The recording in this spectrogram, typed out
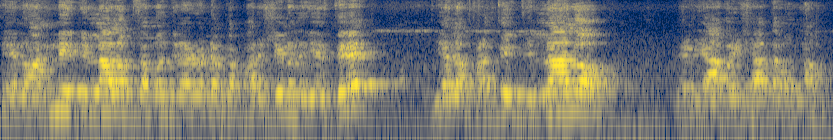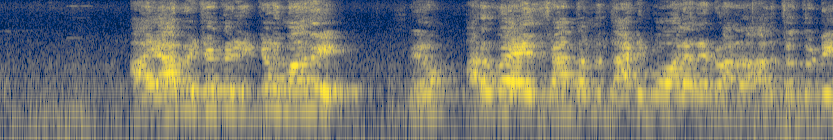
నేను అన్ని జిల్లాలకు సంబంధించినటువంటి ఒక పరిశీలన చేస్తే ఇలా ప్రతి జిల్లాలో మేము యాభై శాతం ఉన్నాం. ఆ యాభై శాతం ఇక్కడ మాది మేము అరవై ఐదు శాతం దాటిపోవాలనే ఆలో- ఆలోచనతోటి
